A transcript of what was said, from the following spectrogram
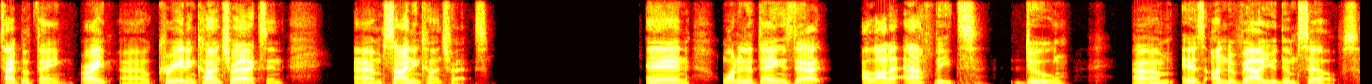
type of thing right? Uh creating contracts and um signing contracts and one of the things that a lot of athletes do um, is undervalue themselves.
